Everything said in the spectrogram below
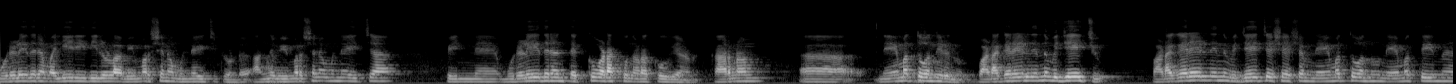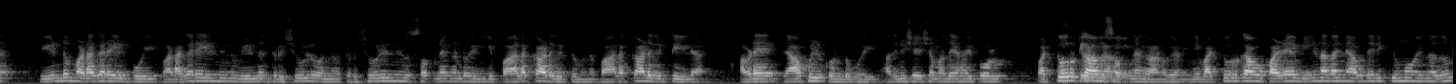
മുരളീധരൻ വലിയ രീതിയിലുള്ള വിമർശനം ഉന്നയിച്ചിട്ടുണ്ട്. അന്ന് വിമർശനം ഉന്നയിച്ച പിന്നെ മുരളീധരൻ തെക്ക് വടക്കു നടക്കുകയാണ്. കാരണം നേമത്ത് വന്നിരുന്നു. വടകരയിൽ നിന്ന് വിജയിച്ചു. വടകരയിൽ നിന്ന് വിജയിച്ച ശേഷം നേമത്ത് വന്നു. നേമത്തിൽ നിന്ന് വീണ്ടും വടകരയിൽ പോയി. വടകരയിൽ നിന്ന് വീണ്ടും തൃശ്ശൂരിൽ വന്നു. തൃശ്ശൂരിൽ നിന്ന് സ്വപ്നം കണ്ടു. എനിക്ക് പാലക്കാട് കിട്ടുമെന്ന്. പാലക്കാട് കിട്ടിയില്ല. അവിടെ രാഹുൽ കൊണ്ടുപോയി. അതിനുശേഷം അദ്ദേഹം ഇപ്പോൾ വട്ടൂർക്കാവ് സ്വപ്നം കാണുകയാണ്. ഇനി വട്ടൂർക്കാവ് പഴയ വീണ തന്നെ അവതരിക്കുമോ എന്നതും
